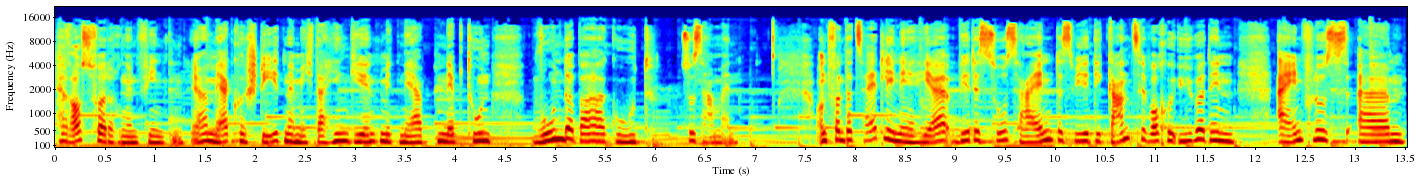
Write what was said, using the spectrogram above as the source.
Herausforderungen finden. Ja, Merkur steht nämlich dahingehend mit Neptun wunderbar gut zusammen. Und von der Zeitlinie her wird es so sein, dass wir die ganze Woche über den Einfluss ähm,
